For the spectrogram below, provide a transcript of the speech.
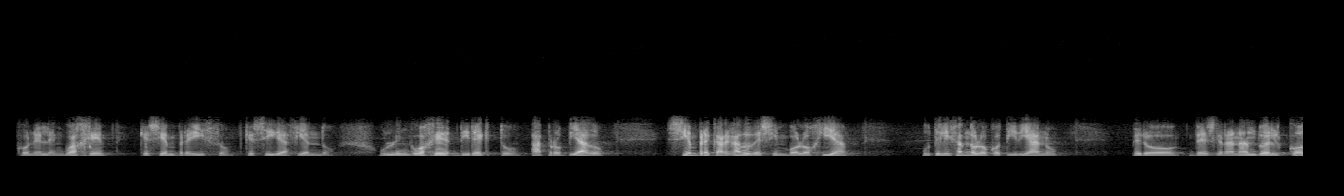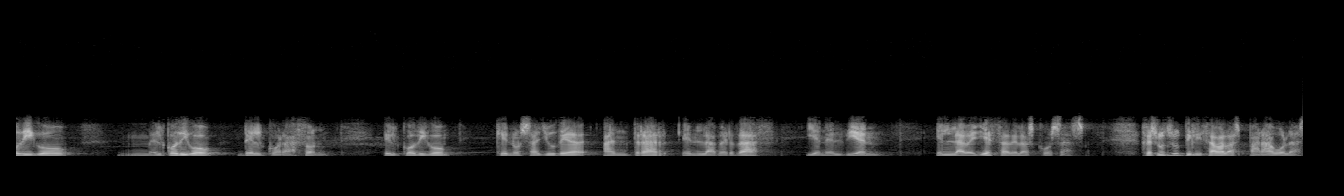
con el lenguaje que siempre hizo, que sigue haciendo, un lenguaje directo, apropiado, siempre cargado de simbología, utilizando lo cotidiano, pero desgranando el código, el código del corazón, el código que nos ayude a entrar en la verdad y en el bien, en la belleza de las cosas. Jesús utilizaba las parábolas,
